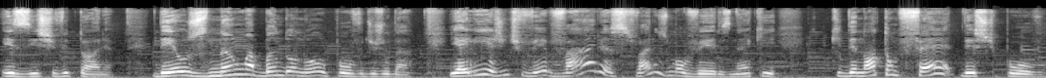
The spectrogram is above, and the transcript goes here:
existe vitória. Deus não abandonou o povo de Judá. E ali a gente vê várias, vários moveres, né, que que denotam fé deste povo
